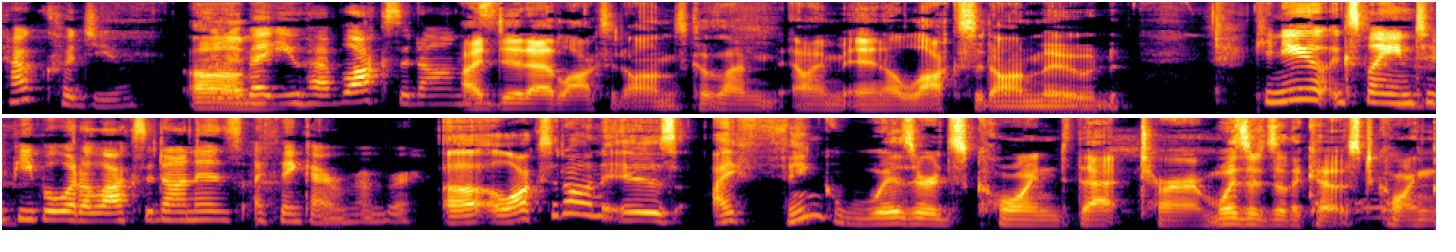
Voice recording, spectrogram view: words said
How could you? But I Um, bet you have Loxodons. I did add Loxodons because I'm I'm in a Loxodon mood. Can you explain to people what a Loxodon is? I think I remember. Uh, a Loxodon is, I think, Wizards coined that term. Wizards of the Coast coined.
